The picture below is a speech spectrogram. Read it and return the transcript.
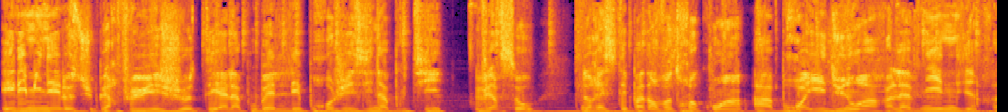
éliminez le superflu et jetez à la poubelle les projets inaboutis. Verseau, ne restez pas dans votre coin à broyer du noir. L'avenir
